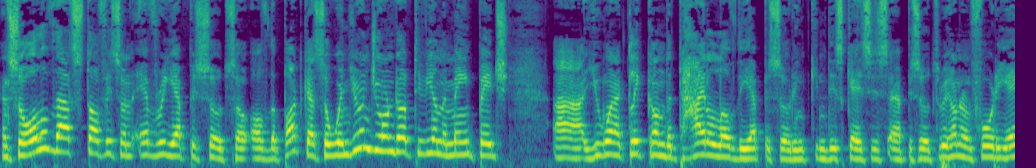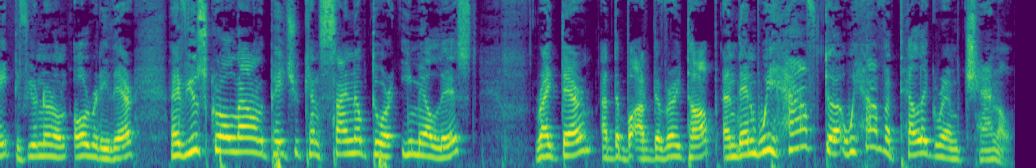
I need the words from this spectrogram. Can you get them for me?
And so all of that stuff is on every episode so, of the podcast. So when you're on journ.tv on the main page, uh, you want to click on the title of the episode. In, in this case, is episode 348. If you're not already there, and if you scroll down on the page, you can sign up to our email list right there at the at the very top. And then we have to we have a Telegram channel.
